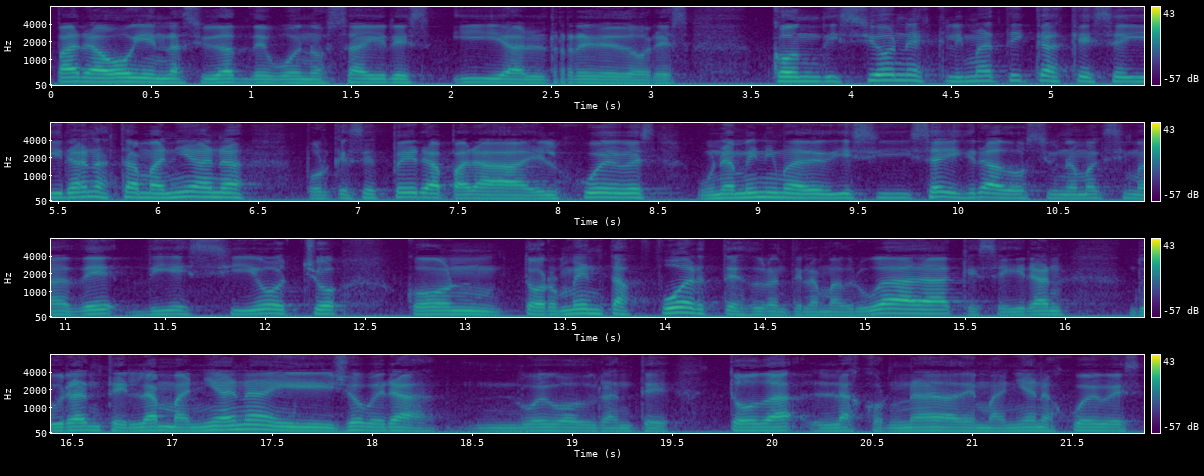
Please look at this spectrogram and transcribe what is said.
para hoy en la ciudad de Buenos Aires y alrededores condiciones climáticas que seguirán hasta mañana porque se espera para el jueves una mínima de 16 grados y una máxima de 18 con tormentas fuertes durante la madrugada que seguirán durante la mañana y lloverá luego durante toda la jornada de mañana jueves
